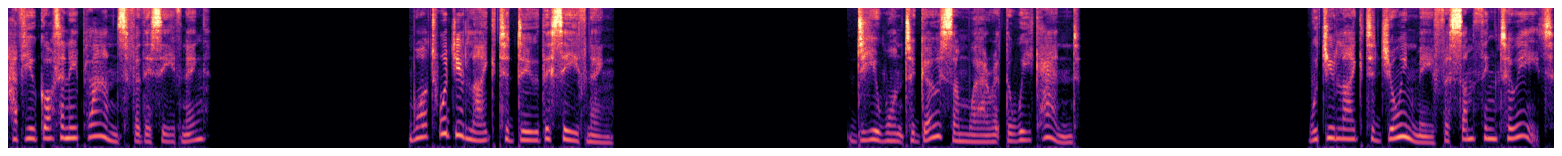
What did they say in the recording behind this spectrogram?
Have you got any plans for this evening? What would you like to do this evening? Do you want to go somewhere at the weekend? Would you like to join me for something to eat?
